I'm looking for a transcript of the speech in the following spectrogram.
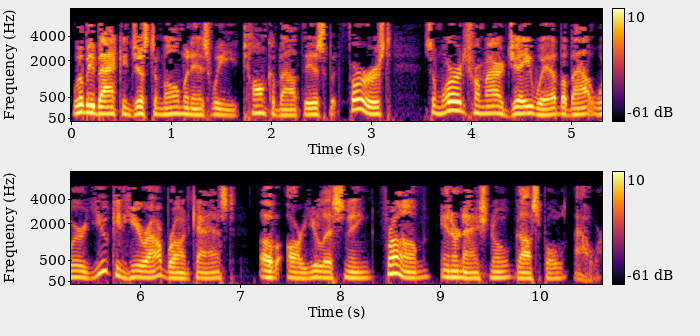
We'll be back in just a moment as we talk about this, but first, some words from our Jay Webb about where you can hear our broadcast of Are You Listening from International Gospel Hour.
